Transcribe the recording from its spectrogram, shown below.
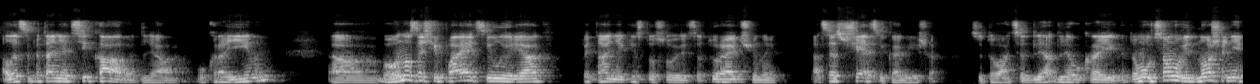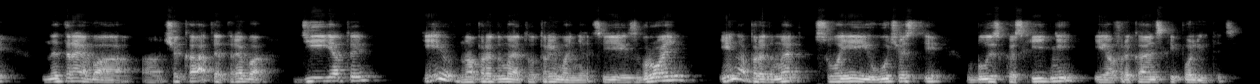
але це питання цікаве для України, бо воно зачіпає цілий ряд питань, які стосуються Туреччини, а це ще цікавіша ситуація для, для України. Тому в цьому відношенні не треба чекати, треба діяти і на предмет отримання цієї зброї, і на предмет своєї участі в близькосхідній і африканській політиці.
